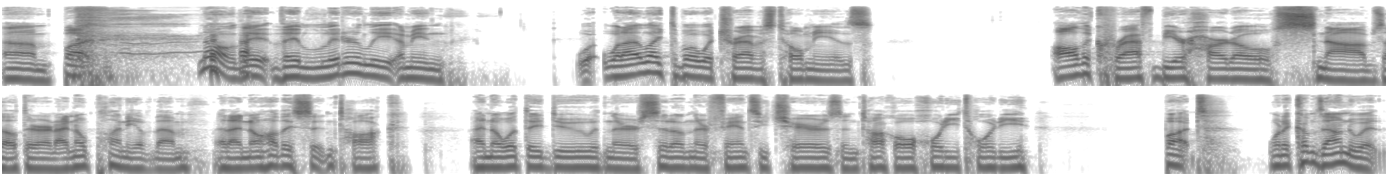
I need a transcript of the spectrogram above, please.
Um, but no, they they literally. I mean, what what I liked about what Travis told me is all the craft beer hardo snobs out there, and I know plenty of them, and I know how they sit and talk. I know what they do and they sit on their fancy chairs and talk all hoity-toity. But when it comes down to it,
